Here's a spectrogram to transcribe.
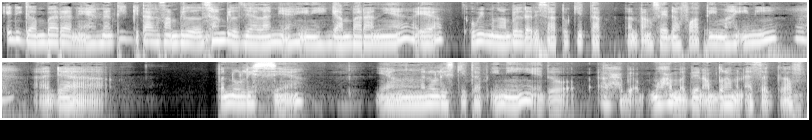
Ini gambaran ya. Nanti kita sambil sambil jalan ya ini gambarannya ya. Umi mengambil dari satu kitab tentang Sayyidah Fatimah ini hmm. ada penulisnya yang menulis kitab ini yaitu Al Habib Muhammad bin Abdurrahman As-Sakaf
